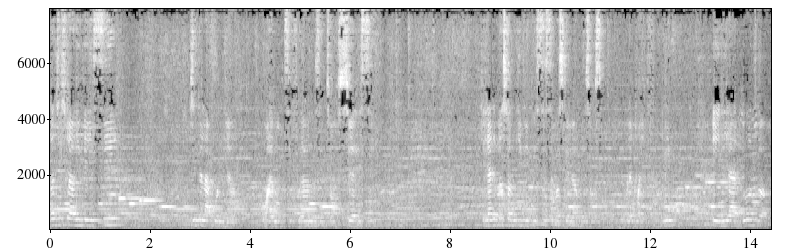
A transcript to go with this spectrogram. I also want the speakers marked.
Speaker 1: Quand je suis arrivée ici, j'étais la première. Moi et mon petit frère, nous étions seuls ici. Il y a des personnes qui vivent ici, c'est parce que leur maison sont complètement effondrée. Et il y a d'autres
